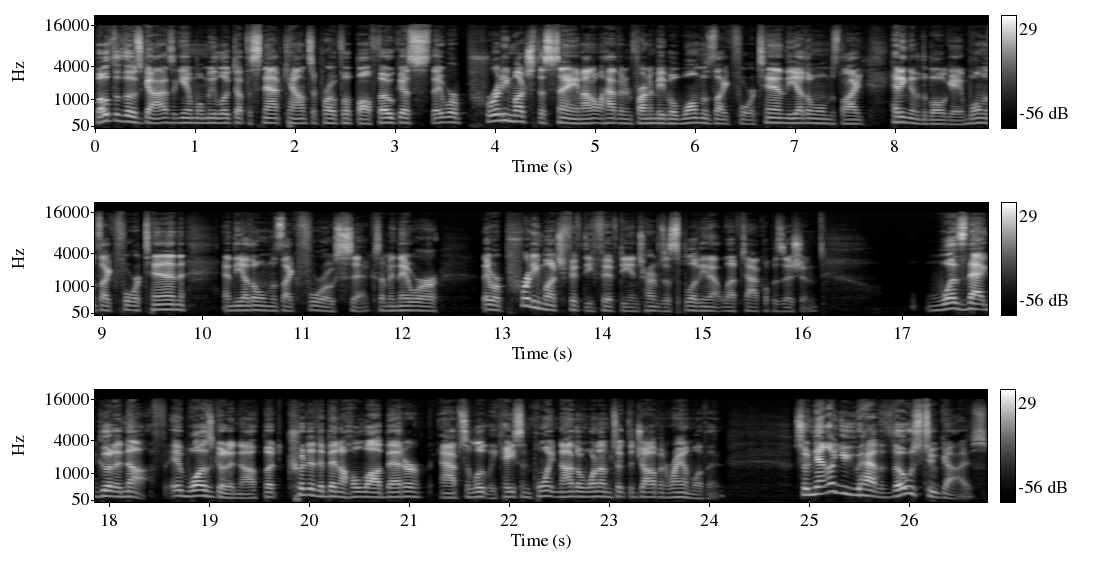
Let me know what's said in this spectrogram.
Both of those guys, again, when we looked up the snap counts at Pro Football Focus, they were pretty much the same. I don't have it in front of me, but one was like 410. The other one was like heading into the bowl game. One was like 410, and the other one was like 406. I mean, they were they were pretty much 50-50 in terms of splitting that left tackle position. Was that good enough? It was good enough, but could it have been a whole lot better? Absolutely. Case in point, neither one of them took the job and ran with it. So now you have those two guys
